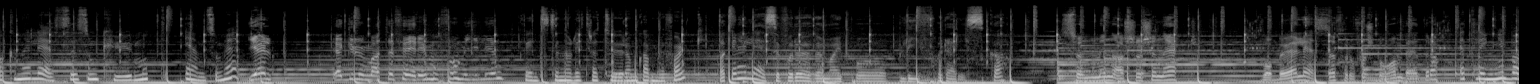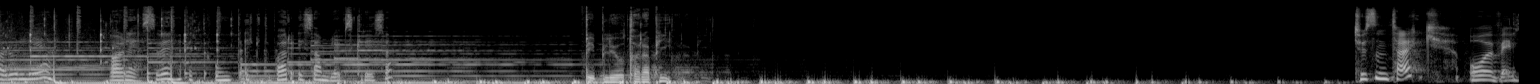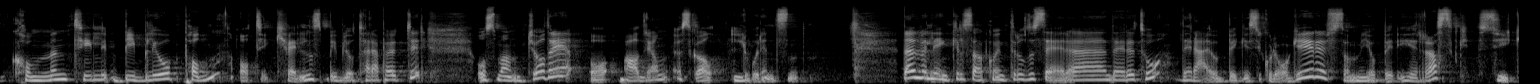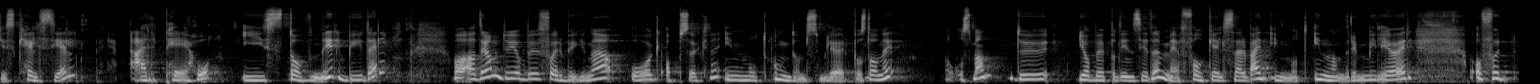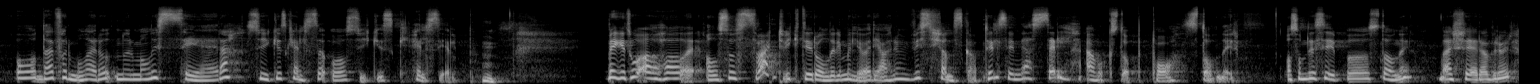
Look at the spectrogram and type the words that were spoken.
Hva kan jeg lese som kur mot ensomhet? Hjelp! Jeg gruer meg til ferie med familien. Fins det noe litteratur om gamle folk? Hva kan jeg lese for å øve meg på å bli forelska? Sønnen min er så sjenert. Hva bør jeg lese for å forstå ham bedre? Jeg trenger bare å le. Hva leser vi? Et ungt ektepar i samlivskrise? Biblioterapi. Tusen takk, og velkommen til Bibliopodden og til kveldens biblioterapeuter Osman Chaudhry og Adrian Øskal Lorentzen. Det er en veldig enkel sak å introdusere dere to. Dere er jo begge psykologer som jobber i Rask psykisk helsehjelp, RPH, i Stovner bydel. Og Adrian, du jobber forebyggende og oppsøkende inn mot ungdomsmiljøer på Stovner. Og Osman, du jobber på din side med folkehelsearbeid inn mot innvandrermiljøer. Og, for, og der formålet er å normalisere psykisk helse og psykisk helsehjelp. Mm. Begge to har altså svært viktige roller i miljøer jeg har en viss kjennskap til, siden jeg selv er vokst opp på Stovner. Og som de sier på Stovner hva skjer da, bror?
